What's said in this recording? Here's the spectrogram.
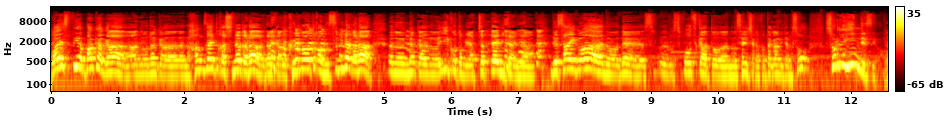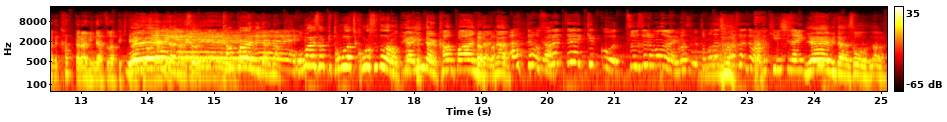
ワイスピはバカがあのなんか犯罪とかしながらなんか車とか盗みながら あのなんかあのいいこともやっちゃってみたいな。で最後はあの、ね、ススポーツカーとあの戦車が戦うみたいな。そそれでいいんですよ。で勝ったらみんな集まってきウてェーイみたいな。乾杯みたいな。お前さっき友達殺してただろ。ういやいいんだよ乾杯みたいな。あでもそれって結構通ずるものがありますね。友達殺されてもあんま気にしないイエーイみたいなそう。だから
